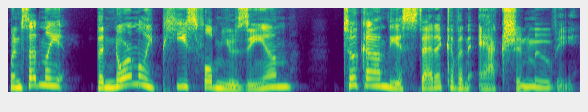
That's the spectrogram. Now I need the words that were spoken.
when suddenly the normally peaceful museum took on the aesthetic of an action movie.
